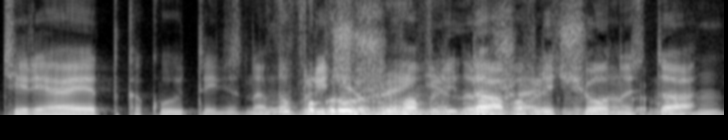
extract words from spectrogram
теряет какую-то, я не знаю, ну, вовлечен... вовле... да, вовлеченность, да. Угу.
